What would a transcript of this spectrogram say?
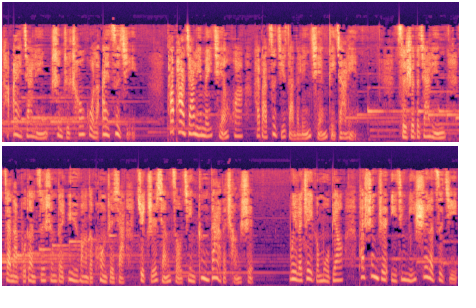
她爱嘉林，甚至超过了爱自己。她怕嘉林没钱花，还把自己攒的零钱给嘉林。此时的嘉林，在那不断滋生的欲望的控制下，却只想走进更大的城市。为了这个目标，他甚至已经迷失了自己，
